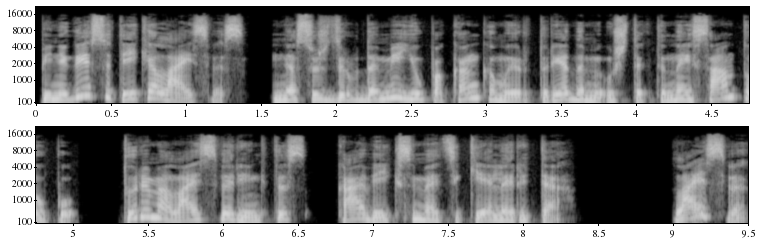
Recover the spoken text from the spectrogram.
Pinigai suteikia laisvės, nes uždirbdami jų pakankamai ir turėdami užtektinai santaupų, turime laisvę rinktis, ką veiksime atsikėlę ryte. Laisvė,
